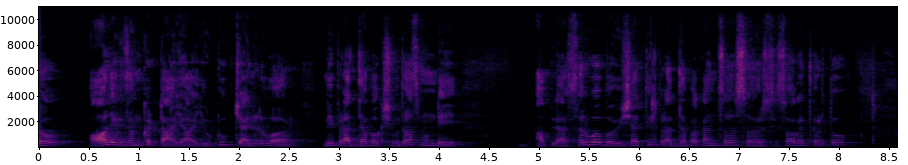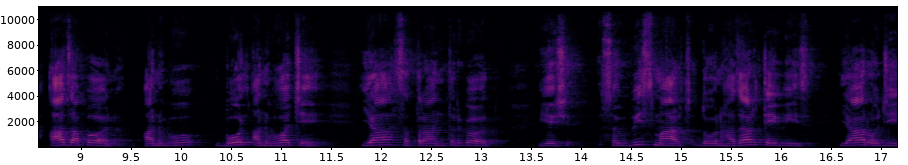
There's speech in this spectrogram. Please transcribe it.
हॅलो ऑल एक्झाम कट्टा या यूट्यूब चॅनलवर मी प्राध्यापक शिवदास मुंडे आपल्या सर्व भविष्यातील प्राध्यापकांचं सहर्ष स्वागत करतो. आज आपण अनुभव बोल अनुभवाचे या सत्रांतर्गत यश सव्वीस मार्च दोन हजार तेवीस या रोजी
